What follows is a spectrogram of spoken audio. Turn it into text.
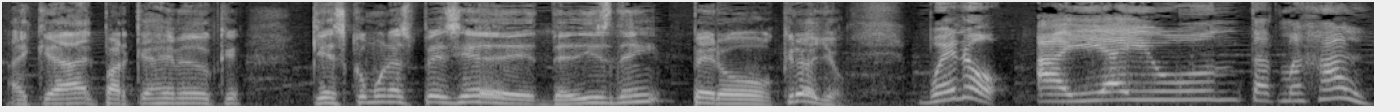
Ahí queda el Parque Jaime Duque, que es como una especie de, de Disney, pero creo yo. Bueno, ahí hay un Taj Mahal.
